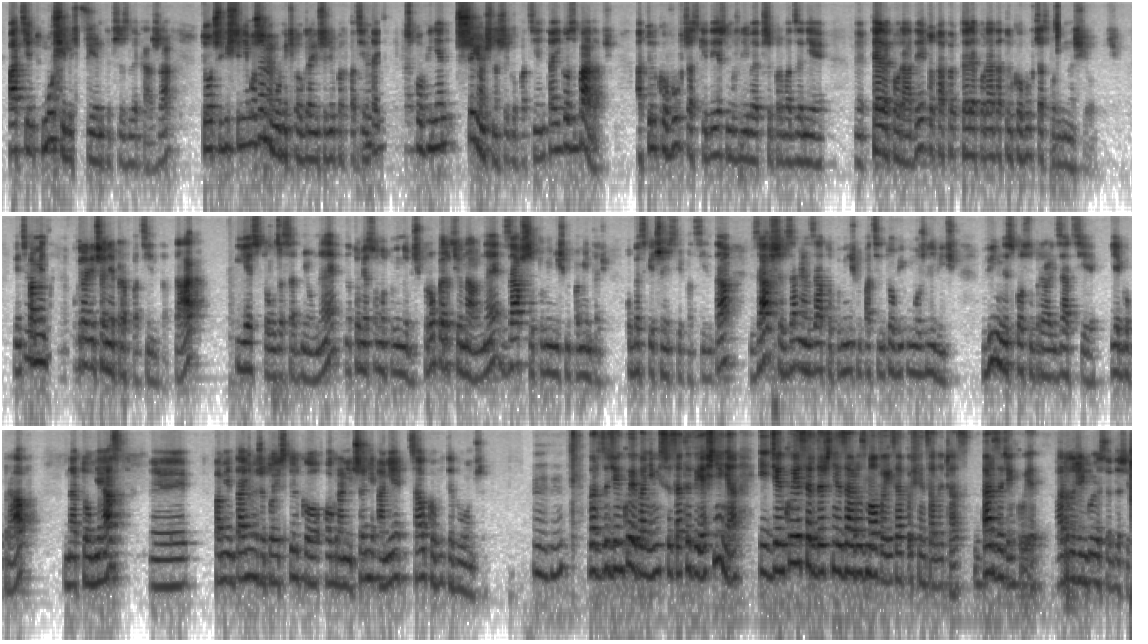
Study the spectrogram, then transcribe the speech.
pacjent musi być przyjęty przez lekarza, to oczywiście nie możemy mówić o ograniczeniu praw pacjenta i lekarz powinien przyjąć naszego pacjenta i go zbadać. A tylko wówczas, kiedy jest możliwe przeprowadzenie e, teleporady, to ta teleporada tylko wówczas powinna się odbyć. Więc Mhm. pamiętajmy, ograniczenie praw pacjenta tak, jest to uzasadnione, natomiast ono powinno być proporcjonalne. Zawsze powinniśmy pamiętać o bezpieczeństwie pacjenta. Zawsze w zamian za to powinniśmy pacjentowi umożliwić w inny sposób realizację jego praw. Natomiast y, pamiętajmy, że to jest tylko ograniczenie, a nie całkowite wyłączenie. Mhm. Bardzo dziękuję Panie Ministrze za te wyjaśnienia i dziękuję serdecznie za rozmowę i za poświęcony czas. Bardzo dziękuję. Bardzo dziękuję serdecznie.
